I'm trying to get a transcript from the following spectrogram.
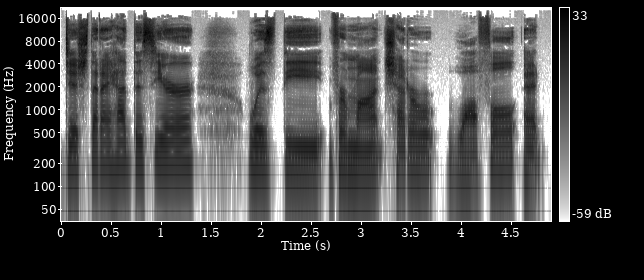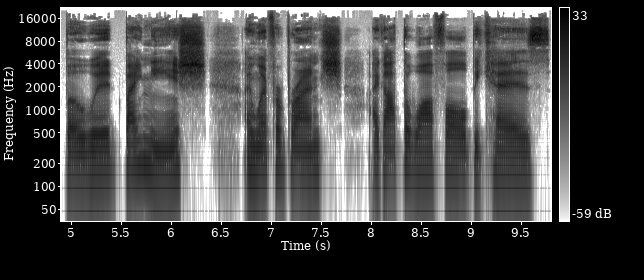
dish that I had this year was the Vermont cheddar waffle at Bowood by Niche. I went for brunch. I got the waffle because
